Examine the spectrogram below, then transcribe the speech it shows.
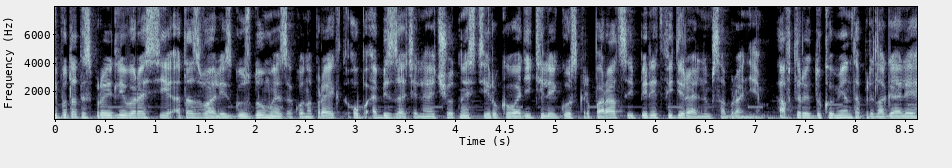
Депутаты «Справедливой России» отозвали из Госдумы законопроект об обязательной отчетности руководителей госкорпораций перед Федеральным собранием. Авторы документа предлагали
